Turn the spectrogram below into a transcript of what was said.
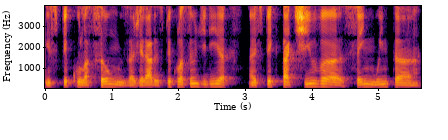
especulação exagerada, especulação eu diria a expectativa sem muita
